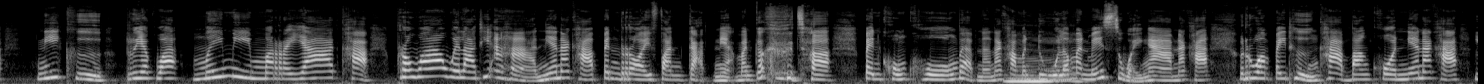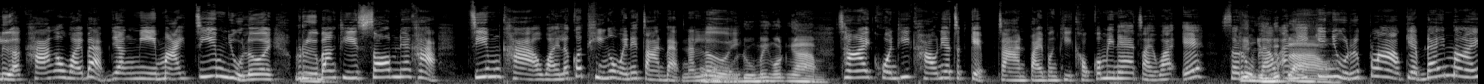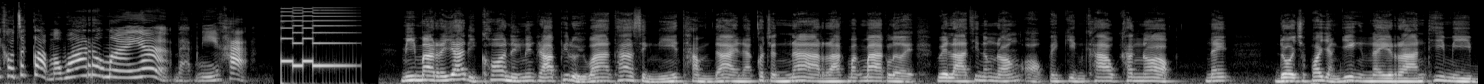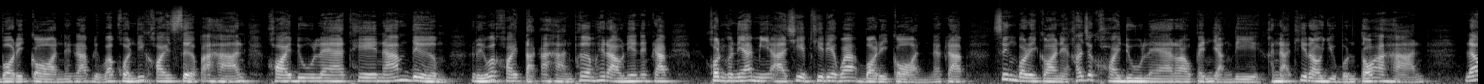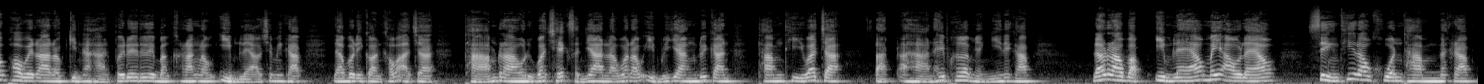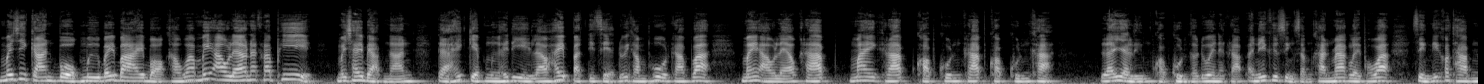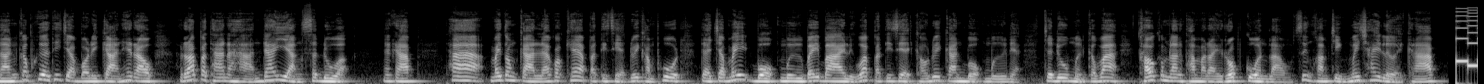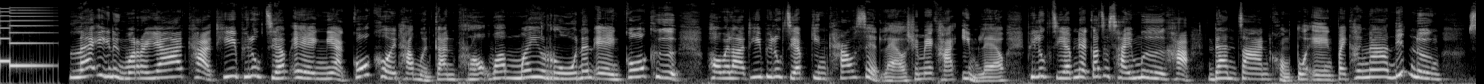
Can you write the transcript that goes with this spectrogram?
นี่คือเรียกว่าไม่มีมารยาทค่ะ เพราะว่าเวลาที่อาหารเนี่ยนะคะ เป็นรอยฟันกัดเนี่ยมันก็คือจะเป็นโค้งๆแบบนั้นนะคะ มันดูแล้วมันไม่สวยงามนะคะ รวมไปถึงค่ะบางคนเนี่ยนะคะ เหลือค้างเอาไว้แบบยังมีไม้จิ้มอยู่เลย หรือบางทีซ่อมเนี่ยค่ะ จิ้มคาเอาไว้แล้วก็ทิ้งเอาไว้ในจานแบบนั้นเลยโอ้โหดูไม่งดงาม ใช่คนที่เขาเนี่ยจะเก็บจานไปบางทีเขาก็ไม่แน่ใจว่า เอ๊ะ สรุปแล้วกินอยู่หรืออันนี้เปล่ากินอยู่หรือเปล่า เก็บได้ไหมเขาจะกลับมาว่าเราไหมอะแบบนี้ค่ะ มีมารยาทอีกข้อหนึ่งนะครับ พี่หลุยว่าถ้าสิ่งนี้ทำได้นะ ก็จะน่ารักมาก ๆเลย เวลาที่น้องๆออกไปกินข้าวข้างนอก ใน โดยเฉพาะอย่างยิ่งในร้านที่มีบริกรนะครับ หรือว่าคนที่คอยเสิร์ฟอาหาร คอยดูแลเทน้ำดื่ม หรือว่าคอยตักอาหารเพิ่มให้เราเนี่ยนะครับ คนคนนี้มีอาชีพที่เรียกว่าบริกรนะครับ ซึ่งบริกรเนี่ยเขาจะคอยดูแลเราเป็นอย่างดี ขณะที่เราอยู่บนโต๊ะอาหาร แล้วพอเวลาเรากินอาหารไปเรื่อยๆ บางครั้งเราอิ่มแล้วใช่ไหมครับ แล้วบริกรเขาอาจจะถามเราหรือว่าเช็คสัญญาณเราว่าเราอิ่มหรือยังด้วยการทำทีว่าจะตักอาหารให้เพิ่มอย่างนี้นะครับ แล้วเราแบบอิ่มแล้วไม่เอาแล้ว สิ่งที่เราควรทำนะครับ ไม่ใช่การโบกมือ bye bye บอกเขาว่าไม่เอาแล้วนะครับพี่ไม่ใช่แบบนั้น แต่ให้เก็บมือให้ดีแล้วให้ปฏิเสธด้วยคำพูดครับว่า ไม่เอาแล้วครับ ไม่ครับ ขอบคุณครับ ขอบคุณค่ะ และอย่าลืมขอบคุณเขาด้วยนะครับ อันนี้คือสิ่งสำคัญมากเลยเพราะว่าสิ่งที่เขาทำนั้นก็เพื่อที่จะบริการให้เรารับประทานอาหารได้อย่างสะดวกนะครับ ถ้าไม่ต้องการแล้วก็แค่ปฏิเสธด้วยคำพูด แต่จะไม่โบกมือบายบายหรือว่าปฏิเสธเขาด้วยการโบกมือเนี่ยจะดูเหมือนกับว่าเขากำลังทำอะไรรบกวนเรา ซึ่งความจริงไม่ใช่เลยครับ และอีกหนึ่งมารยาทค่ะ ที่พี่ลูกเจี๊ยบเองเนี่ยก็เคยทำเหมือนกันเพราะว่าไม่รู้นั่นเองก็คือ พอเวลาที่พี่ลูกเจี๊ยบกินข้าวเสร็จแล้วใช่ไหมคะ อิ่มแล้ว พี่ลูกเจี๊ยบเนี่ยก็จะใช้มือค่ะ ดันจานของตัวเองไปข้างหน้านิดนึง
